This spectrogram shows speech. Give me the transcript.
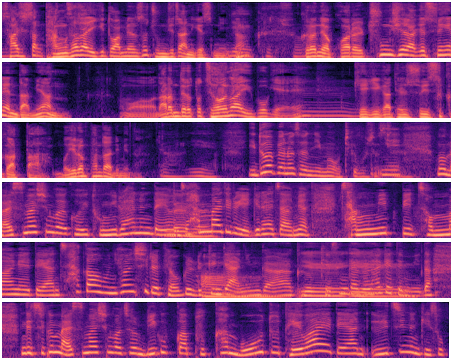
사실상 당사자이기도 하면서 중재자 아니겠습니까? 예, 그렇죠. 그런 역할을 충실하게 수행해낸다면 뭐 나름대로 또 전화위복의 계기가 될 수 있을 것 같다. 뭐 이런 판단입니다. 아, 예. 이두화 변호사님은 어떻게 보셨어요? 예, 뭐 말씀하신 거에 거의 동의를 하는데요. 네네. 이제 한마디로 얘기를 하자면 장밋빛 전망에 대한 차가운 현실의 벽을 느낀 게 아, 아닌가 그렇게 예, 생각을 예. 하게 됩니다. 근데 지금 말씀하신 것처럼 미국과 북한 모두 대화에 대한 의지는 계속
